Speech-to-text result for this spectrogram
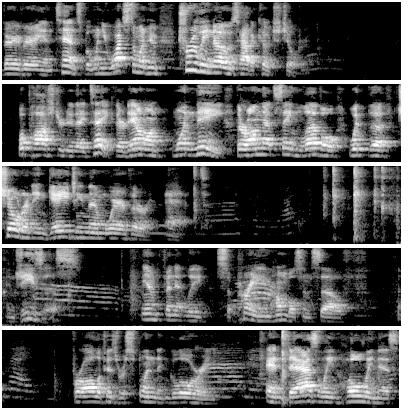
very, very intense. But when you watch someone who truly knows how to coach children, what posture do they take? They're down on one knee. They're on that same level with the children, engaging them where they're at. And Jesus, infinitely supreme, humbles himself for all of his resplendent glory and dazzling holiness,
